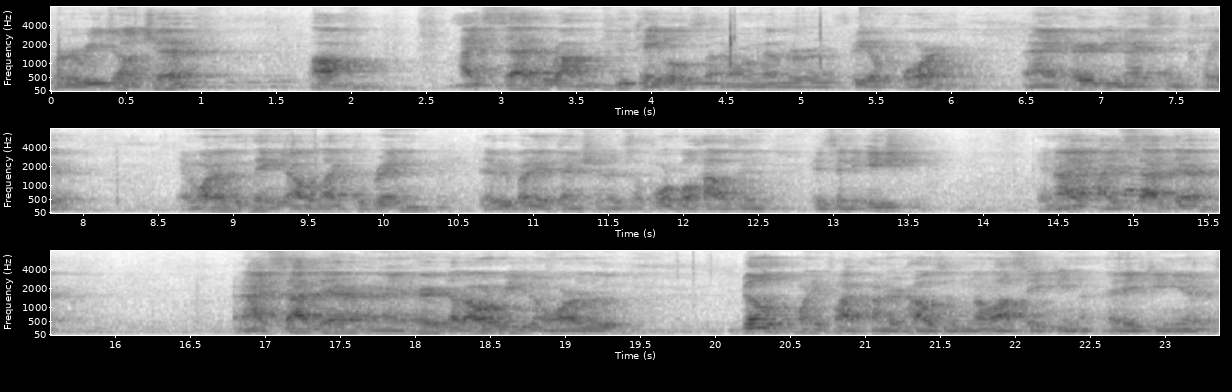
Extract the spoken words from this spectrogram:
for the regional chair. Um, I sat around a few tables, I don't remember three or four, and I heard you nice and clear. And one of the things I would like to bring to everybody's attention is affordable housing is an issue. And I, I sat there, and I sat there and I heard that our region of Waterloo built 2,500 houses in the last 18, 18 years.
